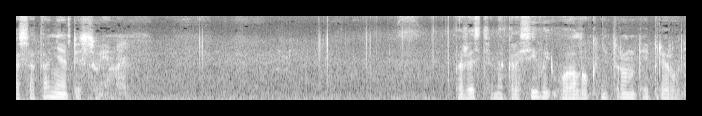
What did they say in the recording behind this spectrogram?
Красота неописуемая. Божественно красивый уголок нетронутой природы.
